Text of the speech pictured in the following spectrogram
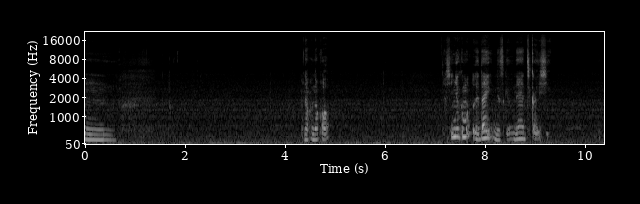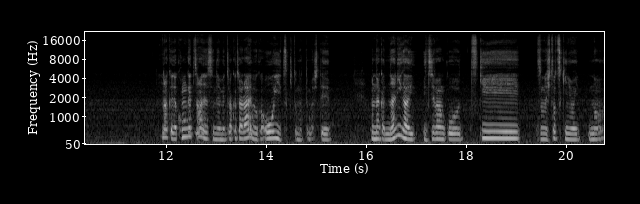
うん。なかなか。新宿もっと出たいんですけどね近いし。なわけで今月はですねめちゃくちゃライブが多い月となってまして。なんか何が一番こう月その一月においの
